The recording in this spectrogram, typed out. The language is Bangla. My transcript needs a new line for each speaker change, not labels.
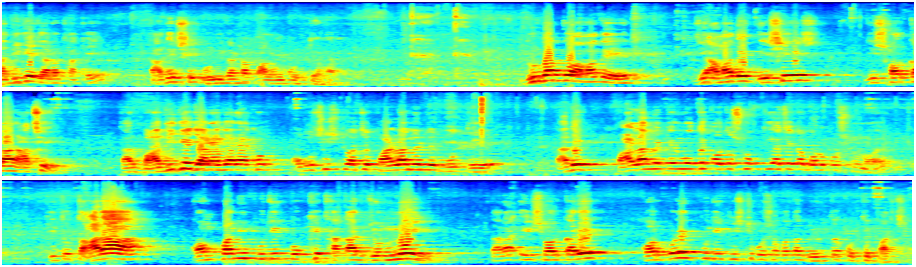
বাদিকে যারা থাকে, তাদের সেই ভূমিকাটা পালন করতে হয় দুর্ভাগ্য আমাদের যে আমাদের দেশের যে সরকার আছে, তার বাদিকে যারা যারা এখন অবশিষ্ট আছে পার্লামেন্টের মধ্যে, তাদের পার্লামেন্টের মধ্যে কত শক্তি আছে এটা বড় প্রশ্ন নয় কিন্তু তারা কোম্পানি পুঁজির পক্ষে থাকার জন্যই তারা এই সরকারের কর্পোরেট পুঁজির পৃষ্ঠপোষকতার বিরোধিতা করতে পারছে।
